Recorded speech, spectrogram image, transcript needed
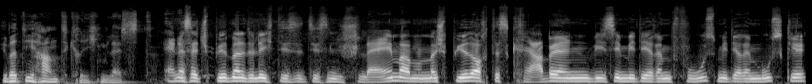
über die Hand kriechen lässt. Einerseits spürt man natürlich diese, diesen Schleim, aber man spürt auch das Krabbeln, wie sie mit ihrem Fuß, mit ihrem Muskel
